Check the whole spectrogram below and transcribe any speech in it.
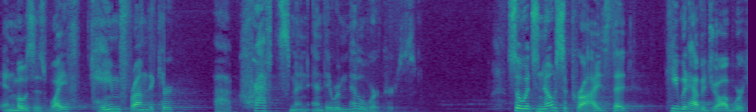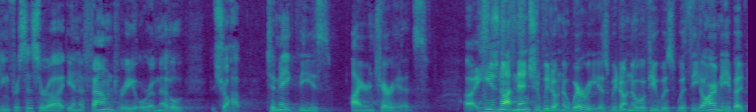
and Moses' wife came from the uh, craftsmen and they were metalworkers. So it's no surprise that he would have a job working for Sisera in a foundry or a metal shop to make these iron chariots. Uh, he's not mentioned. We don't know where he is. We don't know if he was with the army, but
